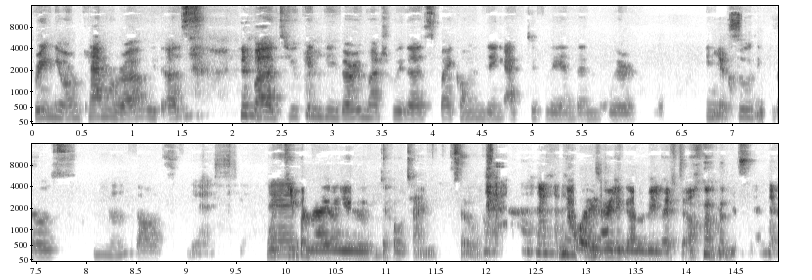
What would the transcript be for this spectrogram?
bring your own camera with us, but you can be very much with us by commenting actively, and then we're including yes. those mm-hmm. thoughts. Yes we and keep an eye on you the whole time. So nobody's really going to be left out. yeah.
